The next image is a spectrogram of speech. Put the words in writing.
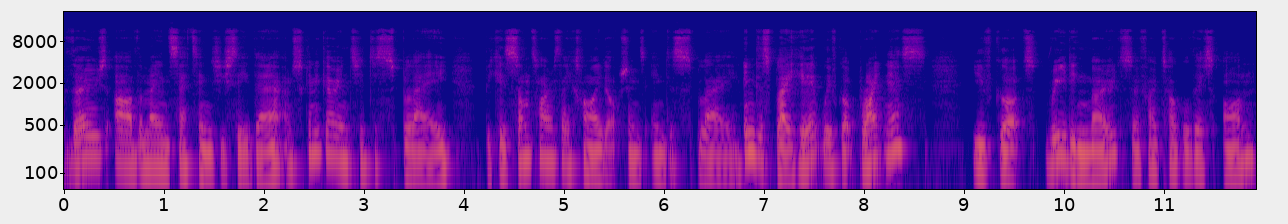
those are the main settings you see there. I'm just going to go into display because sometimes they hide options in display. In display here, we've got brightness, you've got reading mode. So if I toggle this on,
